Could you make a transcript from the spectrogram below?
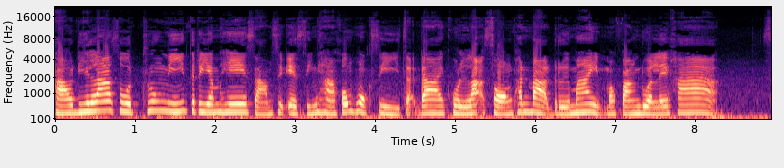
ข่าวดีล่าสุด พรุ่งนี้เตรียมเฮ 31 สิงหาคม 64 จะได้คนละ 2,000 บาทหรือไม่มาฟังด่วนเลยค่ะ ส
